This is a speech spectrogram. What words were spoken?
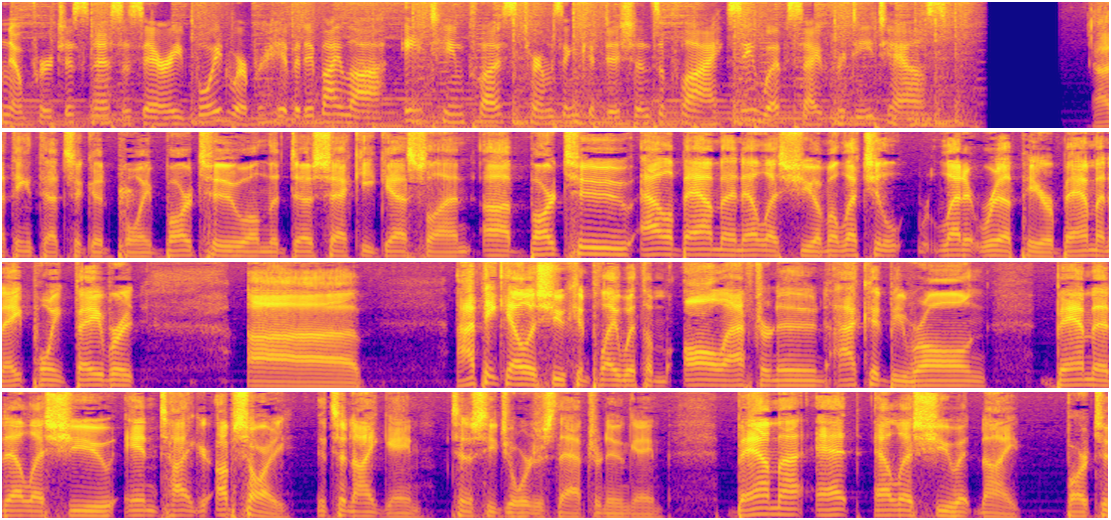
No purchase necessary. Void where prohibited by law. 18 plus terms and conditions apply. See website for details. I think that's a good point. Bartoo on the Dos Equis guest line. Uh, Bartoo, Alabama and LSU. I'm going to let you let it rip here. Bama, an eight point favorite. Uh, I think LSU can play with them all afternoon. I could be wrong. Bama at LSU and Tiger. I'm sorry, it's a night game. Tennessee Georgia's the afternoon game. Bama at LSU at night.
